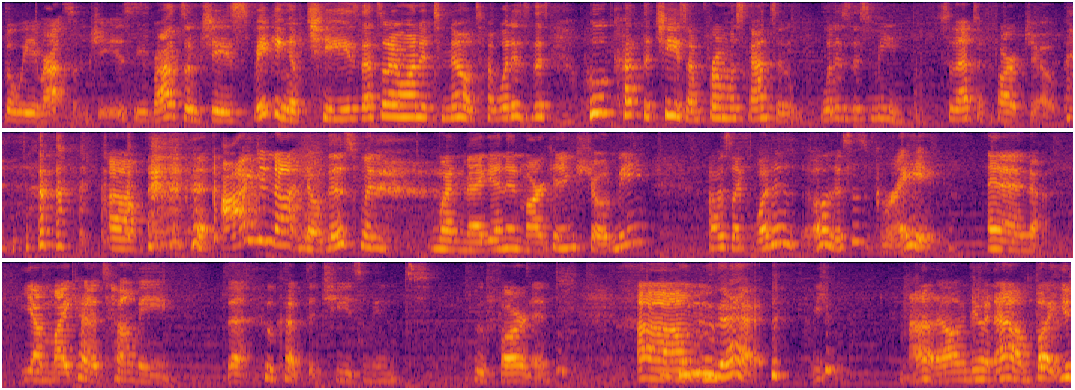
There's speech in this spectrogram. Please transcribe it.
But we brought some cheese. We brought some cheese. Speaking of cheese, that's what I wanted to know. What is this? Who cut the cheese? I'm from Wisconsin. What does this mean? So that's a fart joke. um, I did not know this when when Megan in marketing showed me. I was like, what is, oh, this is great. And yeah, Mike had to tell me that who cut the cheese means who farted. Um, who knew um, that? I don't know, I knew it now. But you,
